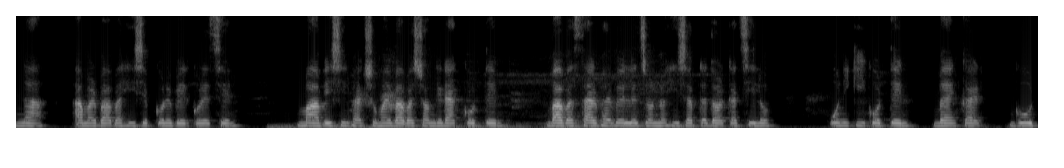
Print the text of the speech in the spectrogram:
না, আমার বাবা হিসেব করে বের করেছেন। মা বেশিরভাগ সময় বাবার সঙ্গে রাগ করতেন। বাবার সার্ভাইভেলের জন্য হিসাবটা দরকার ছিল। উনি কি করতেন? ব্যাংকার, গুড,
